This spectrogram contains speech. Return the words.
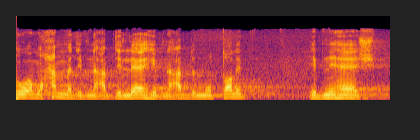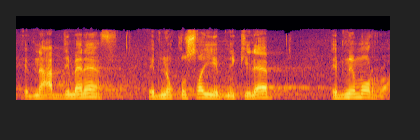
هو محمد بن عبد الله بن عبد المطلب ابن هاشم ابن عبد مناف ابن قصي بن كلاب ابن مرة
